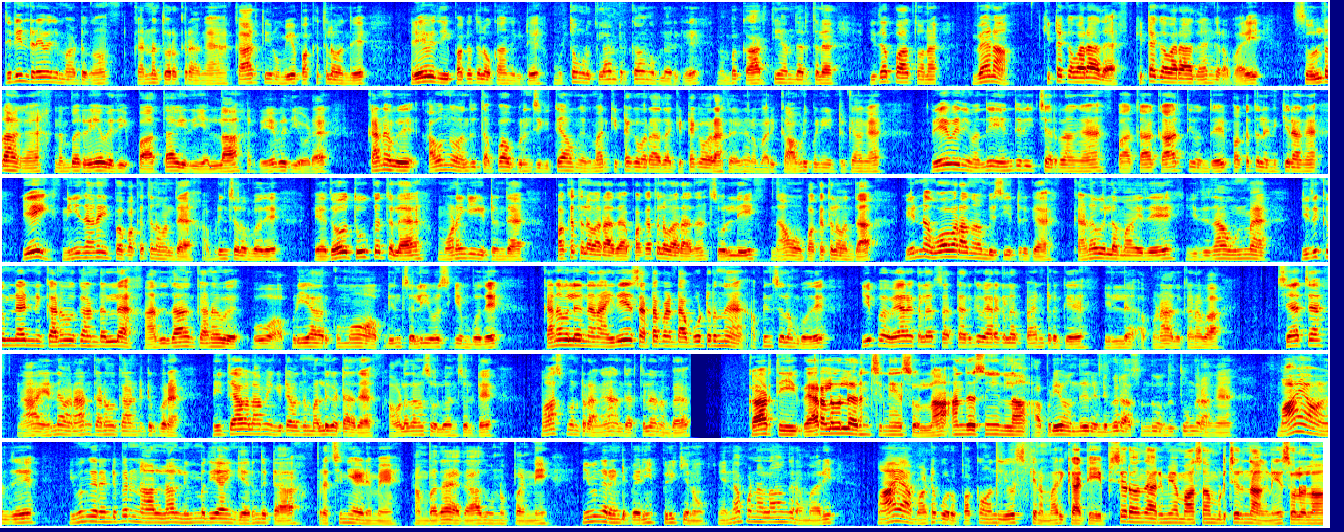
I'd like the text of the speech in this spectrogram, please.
திடீர்னு ரேவதி மாட்டுக்கும் கண்ணை திறக்கிறாங்க. கார்த்தி ரொம்ப பக்கத்தில் வந்து ரேவதி பக்கத்தில் உட்காந்துக்கிட்டு முத்தம் கொடுக்கலான் இருக்காங்க போல இருக்கு. நம்ம கார்த்தி அந்த இடத்துல. இதை பார்த்தோன்னே வேணாம் கிட்டக்க வராத கிட்டக்க வராதங்கிற மாதிரி சொல்கிறாங்க நம்ம ரேவதி. பார்த்தா இது எல்லாம் ரேவதியோட கனவு அவங்க வந்து தப்பாக புரிஞ்சுக்கிட்டு அவங்க இது மாதிரி கிட்டக்க வராதா கிட்டக்க வராதாங்கிற மாதிரி காமெடி பண்ணிகிட்டு இருக்காங்க. ரேவதி வந்து எந்திரிச்சிடுறாங்க. பார்த்தா கார்த்தி வந்து பக்கத்தில் நிற்கிறாங்க ஏய் நீ தானே இப்போ பக்கத்தில் வந்த? அப்படின்னு சொல்லும்போது ஏதோ தூக்கத்தில் முணங்கிக்கிட்டு இருந்த. பக்கத்தில் வராத பக்கத்தில் வராதன்னு சொல்லி நான் உன் பக்கத்தில் வந்தா என்ன ஓவராக தான் பேசிகிட்டு இருக்க? கனவு இல்லைம்மா இது. இதுதான் உண்மை. இதுக்கு முன்னாடி நீ கனவு காண்டல்ல. அதுதான் கனவு. ஓ அப்படியா இருக்குமோ? அப்படின்னு சொல்லி யோசிக்கும் போது கனவுல நான் இதே சட்டை பேண்ட்டாக போட்டிருந்தேன் அப்படின்னு சொல்லும்போது இப்போ வேறு கலர் சட்டை இருக்குது வேறு கலர் பேண்ட் இருக்குது இல்லை அப்போனா அது கனவா? சேச்சா நான் என்ன வேணான்னு கனவு காண்டுட்டு போகிறேன் நீ தேவையில்லாமல் என்கிட்ட வந்து மல்லு கட்டாத. அவ்வளோதான் சொல்லுவேன்னு சொல்லிட்டு மாஸ் பண்ணுறாங்க அந்த இடத்துல நம்ம கார்த்தி வேற லெவலில் இருந்துச்சுன்னே சொல்லலாம். அந்த சீன்லாம் அப்படியே வந்து ரெண்டு பேரும் அசந்து வந்து தூங்குறாங்க. மாயா வந்து இவங்க ரெண்டு பேரும் நாலு நாள் நிம்மதியாக இங்கே இருந்துட்டா? பிரச்சனையாயிடுமே நம்ம தான் ஏதாவது ஒன்று பண்ணி இவங்க ரெண்டு பேரையும் பிரிக்கணும். என்ன பண்ணலாங்கிற மாதிரி மாயா மட்டும் ஒரு பக்கம் வந்து யோசிக்கிற மாதிரி காட்டி எபிசோட வந்து அருமையாக மாதம் முடிச்சிருந்தாங்கன்னே சொல்லலாம்.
